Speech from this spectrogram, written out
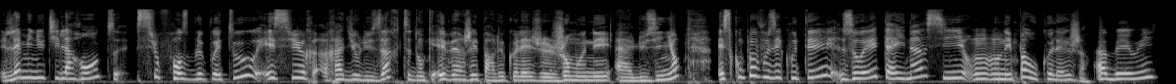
La Minute Hilarante sur France Bleu Poitou et sur Radio Luzarte, donc hébergée par le collège Jean Monnet à Lusignan. Est-ce qu'on peut vous écouter, Zoé, Taïna, si on n'est pas au collège? Ah ben oui,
